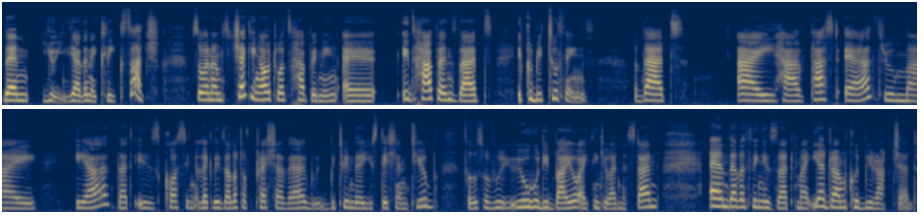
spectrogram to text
Then you, yeah, then I click search. So when I'm checking out what's happening, I, it happens that it could be two things. That I have passed air through my ear that is causing like there's a lot of pressure there between the eustachian tube. For those of you who did bio i think you understand. And the other thing is that my eardrum could be ruptured.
